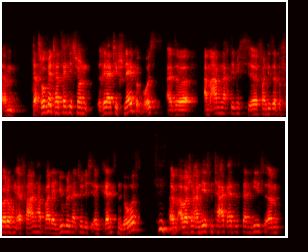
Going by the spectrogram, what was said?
Ähm, das wurde mir tatsächlich schon relativ schnell bewusst. Also am Abend, nachdem ich äh, von dieser Beförderung erfahren habe, war der Jubel natürlich äh, grenzenlos. ähm, aber schon am nächsten Tag, als es dann hieß, ähm,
